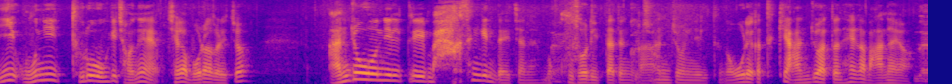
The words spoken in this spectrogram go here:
이 운이 들어오기 전에 제가 뭐라 그랬죠? 안 좋은 일들이 막 생긴다 했잖아요. 뭐 네. 구설이 있다든가 그쵸. 안 좋은 일든가 올해가 특히 안 좋았던 해가 많아요. 네.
